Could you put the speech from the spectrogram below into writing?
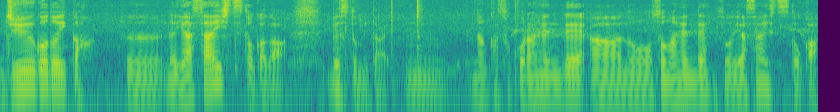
15度以下、うん、野菜室とかがベストみたい、うん。なんかそこら辺であのその辺でその野菜室とか、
